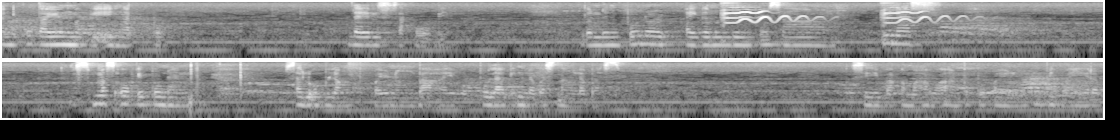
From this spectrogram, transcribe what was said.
Lagi po tayong mag-iingat po. Dahil sa COVID. Ganun po Lord. Ay ganun din po sa Pinas. Mas, mas okay po na sa loob lang po kayo ng bahay. Huwag po laging labas ng labas. Kasi baka mahawaan pa po kayo ng COVID. Mahirap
